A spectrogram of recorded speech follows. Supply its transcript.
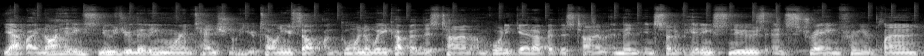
yeah, by not hitting snooze, you're living more intentionally. You're telling yourself, I'm going to wake up at this time, I'm going to get up at this time. And then instead of hitting snooze and straying from your plan,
